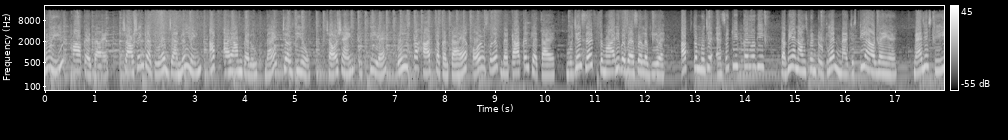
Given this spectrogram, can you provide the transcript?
बुई हाँ करता है। शाओशैंग कहती है जनरल लिंग आप आराम करो, मैं चलती हूँ। शाओशैंग उठती है वो उसका हाथ पकड़ता है और उसे बैठा कर कहता है, मुझे सिर्फ़ तुम्हारी वजह से लगी है। अब तुम मुझे ऐसे ट्रीट करोगी? तभी अनाउंसमेंट होती है मैजेस्टी आ गए हैं। मैजेस्टी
